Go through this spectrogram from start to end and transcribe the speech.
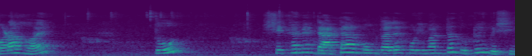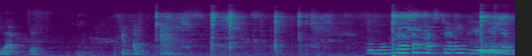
করা হয়, তো সেখানে ডাটা আর মুগ ডালের পরিমাণটা দুটোই বেশি লাগবে। তো মুগ ডালটা ফার্স্টে আমি ভেজে নেব।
